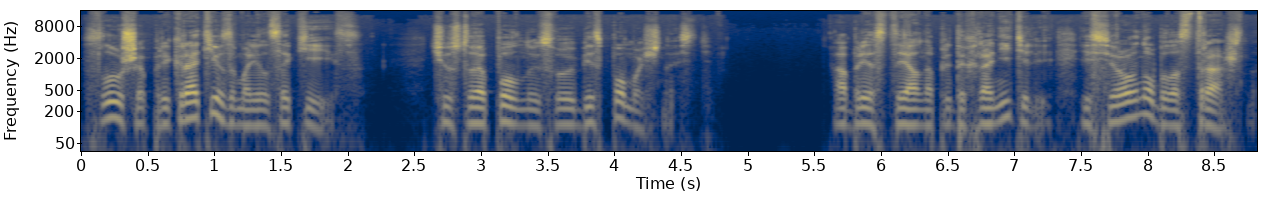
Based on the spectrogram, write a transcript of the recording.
«Слушай, прекрати», — замолился Кейс, чувствуя полную свою беспомощность. Обрез стоял на предохранителе, и все равно было страшно.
